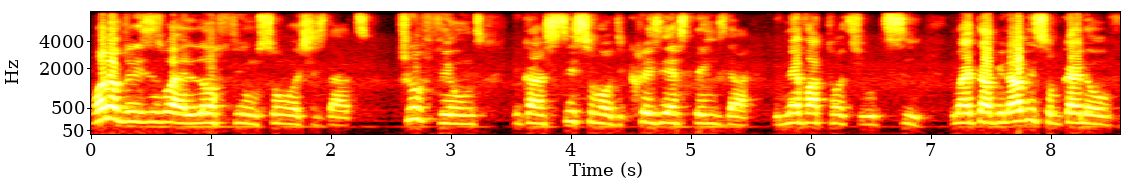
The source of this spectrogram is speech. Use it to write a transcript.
One of the reasons why I love films so much is that through films, you can see some of the craziest things that you never thought you would see. You might have been having some kind of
